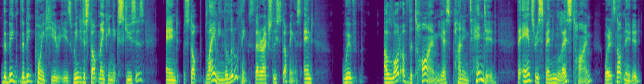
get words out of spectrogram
The big the big point here is we need to stop making excuses and stop blaming the little things that are actually stopping us. And with a lot of the time, yes, pun intended, the answer is spending less time where it's not needed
